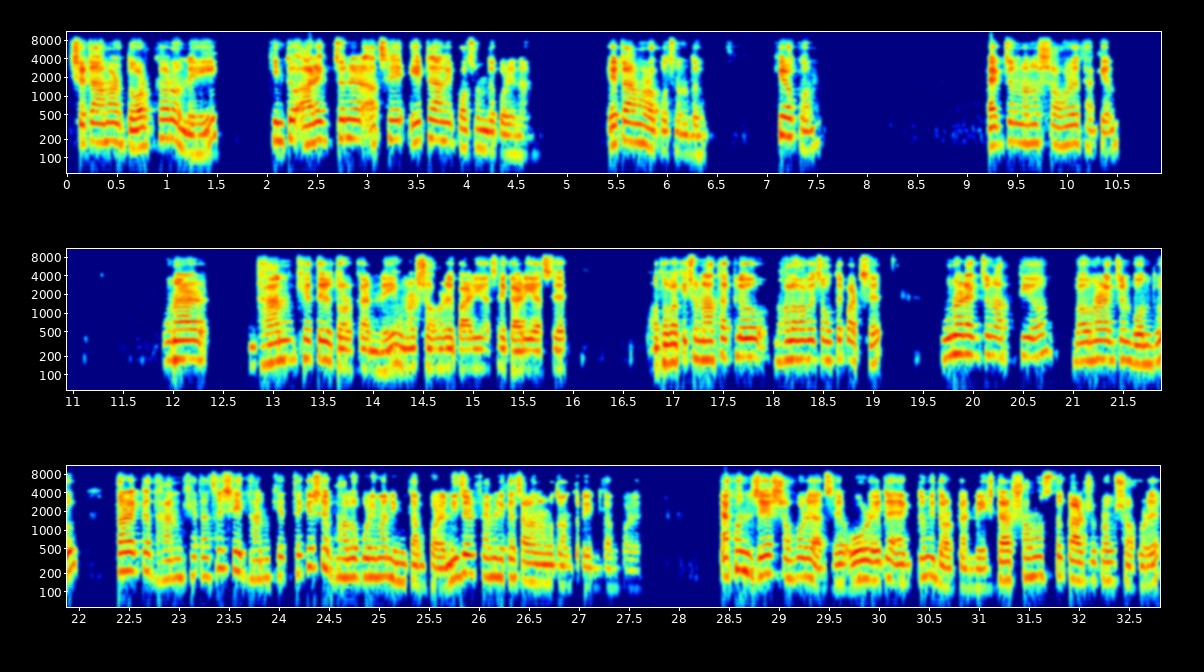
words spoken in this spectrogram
সেটা আমার দরকারও নেই, কিন্তু আরেকজনের আছে, এটা আমি পছন্দ করি না। এটা আমার অপছন্দ কীরকম? একজন মানুষ শহরে থাকেন, উনার ধান ক্ষেতের দরকার নেই, উনার শহরে বাড়ি আছে, গাড়ি আছে, অথবা কিছু না থাকলেও ভালোভাবে চলতে পারছে। উনার একজন আত্মীয় বা উনার একজন বন্ধু, তার একটা ধান ক্ষেত আছে, সেই ধান ক্ষেত থেকে সে ভালো পরিমাণ ইনকাম করে, নিজের ফ্যামিলিকে চালানোর মতো অন্তত ইনকাম করে। এখন যে শহরে আছে, ওর এটা একদমই দরকার নেই। তার সমস্ত কার্যক্রম শহরে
